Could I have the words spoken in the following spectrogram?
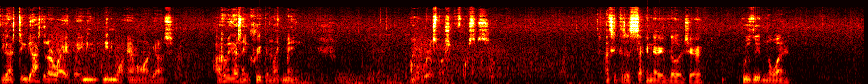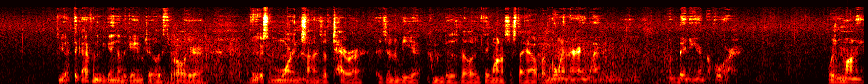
You guys, you guys did alright, but you need, need more ammo, I guess. How come you guys ain't creeping like me? I'm a real special forces. Let's get to the secondary village here. Who's leading the way? You like the guy from the beginning of the game too. At least they're all here. There's some warning signs of terror is gonna be uh, coming to this village. They want us to stay out, but I'm going in there anyway. I've been here before. Where's Monty?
